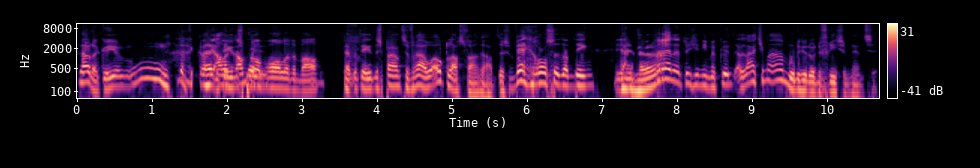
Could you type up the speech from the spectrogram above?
nou dan kun je. oeh, dan kun je alle kanten oprollen, de bal. Daar hebben tegen de Spaanse vrouwen ook last van gehad. Dus wegrossen dat ding. Ja. En rennen tot je niet meer kunt. En laat je maar aanmoedigen door de Friese mensen.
